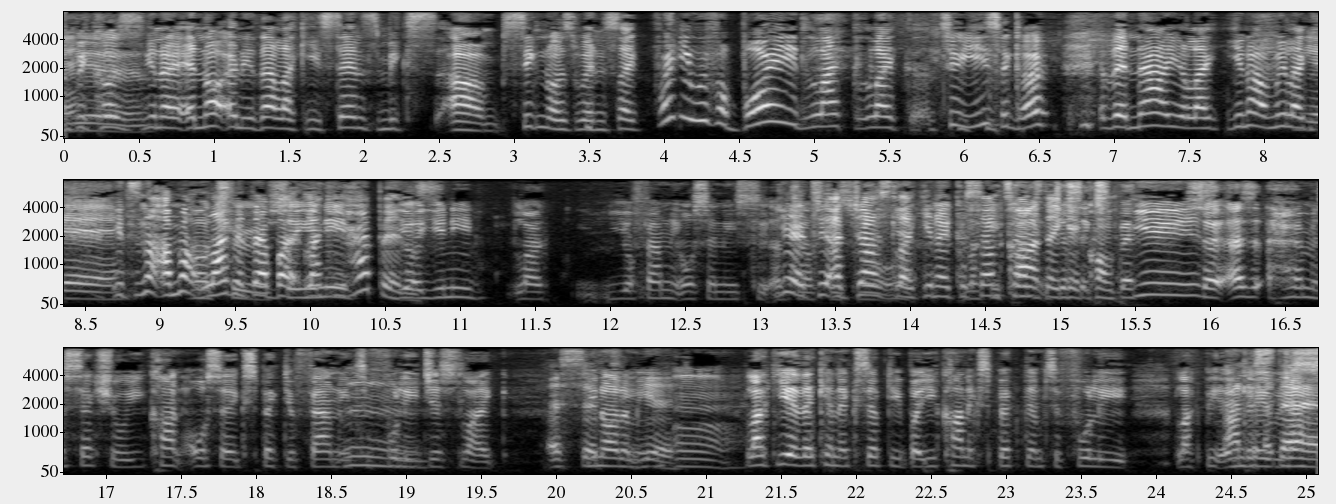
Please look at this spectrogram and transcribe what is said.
Yeah, because you know, and not only that, like he sends mixed um signals when it's like, when you with a boy like like two years ago, and then now you're like, you know what I mean? Like, Yeah. it's not. I'm not Oh, like true. that, but So like need, it happens. your- You need like your family also needs to adjust Yeah, to as adjust, well. like, you know, 'cause you sometimes they get expect- confused. So as a homosexual, you can't also expect your family to fully just like. Accept you know what I mean? yeah. Mm. Like, yeah, they can accept you, but you can't expect them to fully like be okay Understand, with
